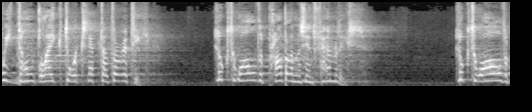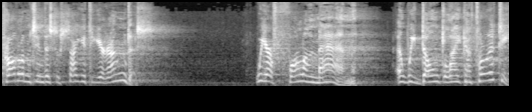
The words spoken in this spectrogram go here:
We don't like to accept authority. Look to all the problems in families. Look to all the problems in the society around us. We are fallen man and we don't like authority.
